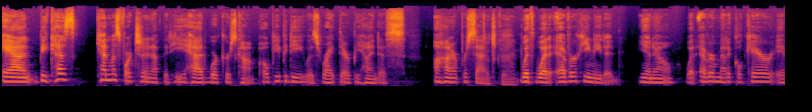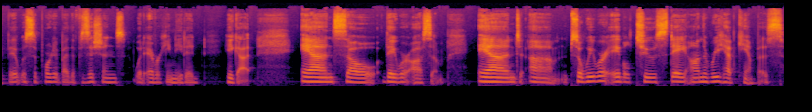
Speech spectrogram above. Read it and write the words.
and because ken was fortunate enough that he had workers comp oppd was right there behind us 100% That's great. with whatever he needed, you know, whatever medical care, if it was supported by the physicians, whatever he needed, he got. And so they were awesome. And um, so we were able to stay on the rehab campus,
